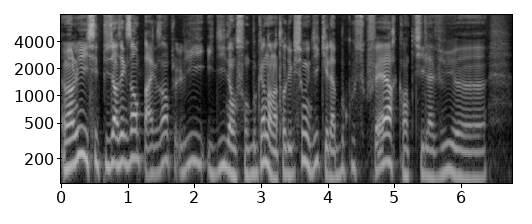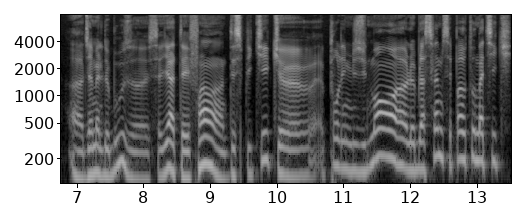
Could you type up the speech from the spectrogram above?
Alors lui, il cite plusieurs exemples. Par exemple, lui, il dit dans son bouquin, dans l'introduction, il dit qu'il a beaucoup souffert quand il a vu euh, Jamel Debbouze euh, essayait à TF1 d'expliquer que euh, pour les musulmans, le blasphème, c'est pas automatique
